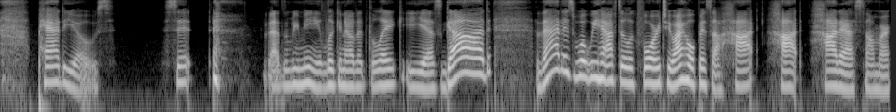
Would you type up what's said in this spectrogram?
Patios, sit. Gonna be me looking out at the lake. Yes, God. That is what we have to look forward to. I hope it's a hot, hot, hot ass summer.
